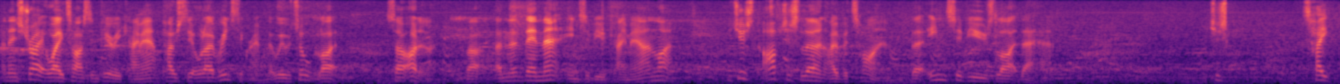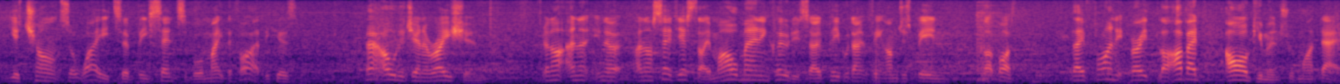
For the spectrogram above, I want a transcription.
And then straight away, Tyson Fury came out and posted it all over Instagram that we were talking like. So I don't know, but and then, that interview came out and like, you just I've just learned over time that interviews like that just take your chance away to be sensible and make the fight because that older generation, and I, and you know, and I said yesterday, my old man included, so people don't think I'm just being like boss. They find it very like I've had arguments with my dad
